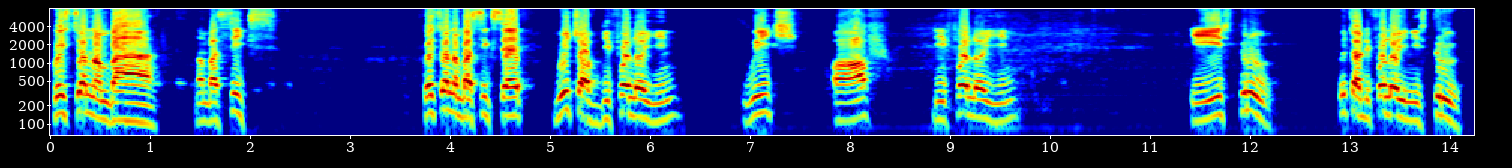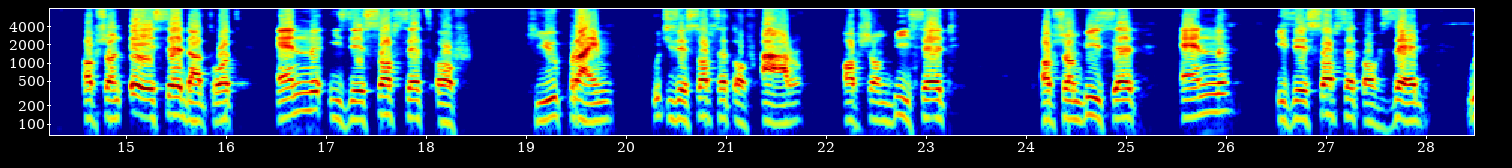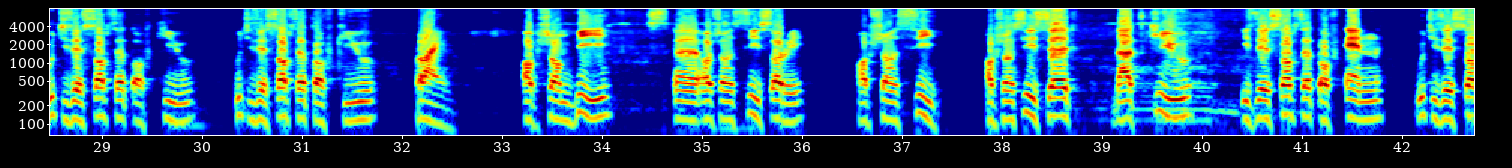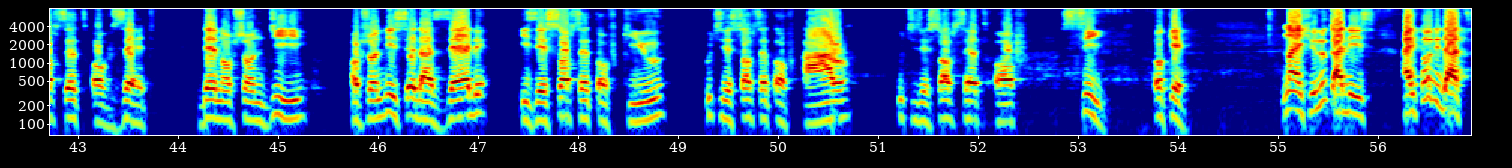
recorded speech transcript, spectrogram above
Question number number six. Question number six said, which of the following, which of the following is true? Which of the following is true? Option A said that what? N is a subset of q prime which is a subset of r. Option b said option b said n is a subset of z which is a subset of q which is a subset of q prime. Option b uh, option C, sorry, option C, option C said that Q is a subset of N, which is a subset of Z. Then option D, option D said that Z is a subset of Q, which is a subset of R, which is a subset of C. Okay. Now, if you look at this, I told you that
